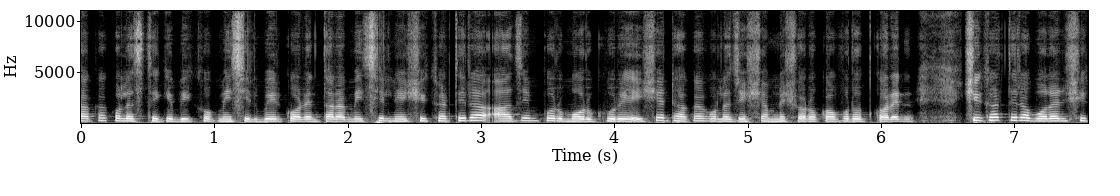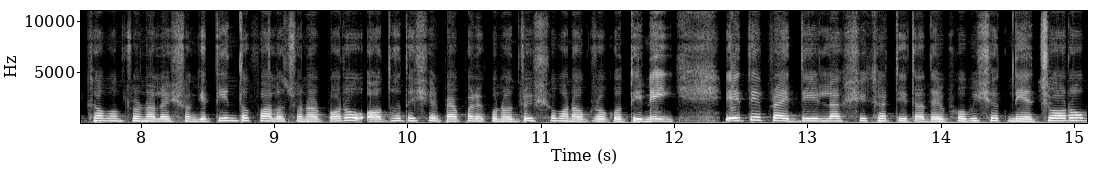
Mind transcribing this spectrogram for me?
ঢাকা কলেজ থেকে বিক্ষোভ মিছিল বের করেন তারা। মিছিল নিয়ে শিক্ষার্থীরা আজিমপুর মোড় ঘুরে এসে ঢাকা কলেজের সামনে সড়ক অবরোধ করেন। শিক্ষার্থীরা বলেন, শিক্ষা মন্ত্রণালয়ের সঙ্গে তিন দফা আলোচনার পরও অধ্যাদেশের ব্যাপারে কোনো দৃশ্যমান অগ্রগতি নেই। এতে প্রায় দেড় লাখ শিক্ষার্থী তাদের ভবিষ্যৎ নিয়ে চরম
